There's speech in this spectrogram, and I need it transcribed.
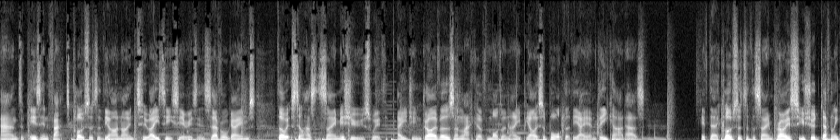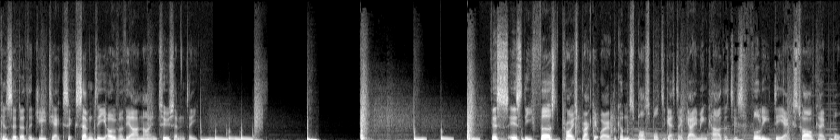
and is in fact closer to the R9 280 series in several games, though it still has the same issues with aging drivers and lack of modern API support that the AMD card has. If they're closer to the same price, you should definitely consider the GTX 670 over the R9 270. This is the first price bracket where it becomes possible to get a gaming card that is fully DX12 capable,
